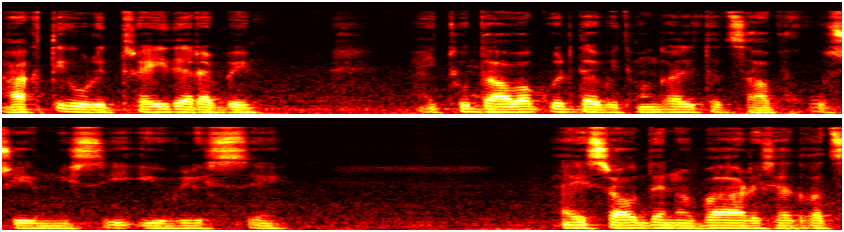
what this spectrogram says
აქტიური ტრეიდერები აი თუ დავაკვირდებით მაგალითად საფხულში იმისი ივლისი აი ეს რაოდენობა არის სადღაც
